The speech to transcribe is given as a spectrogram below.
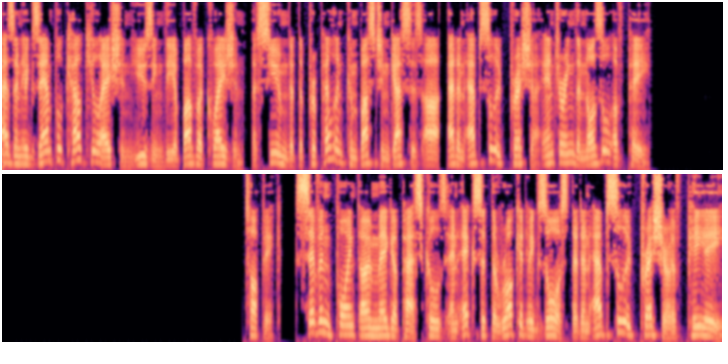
As an example calculation using the above equation, assume that the propellant combustion gases are, at an absolute pressure entering the nozzle of P. Topic 7.0 megapascals and exit the rocket exhaust at an absolute pressure of PE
